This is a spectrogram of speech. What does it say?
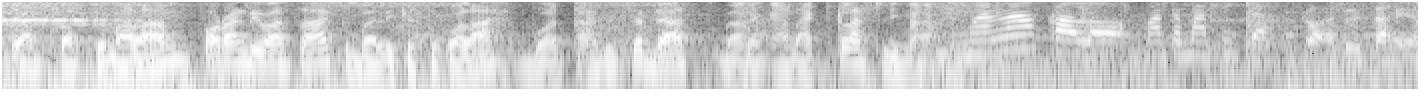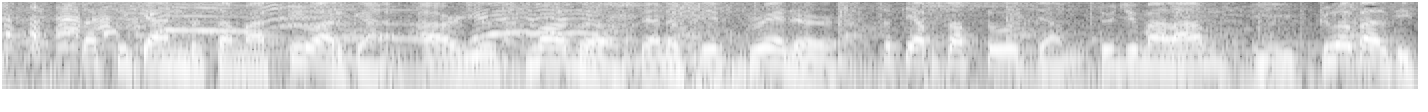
Setiap Sabtu malam, orang dewasa kembali ke sekolah buat adu cerdas bareng anak kelas 5. Gimana kalau matematika? Kok susah ya? Saksikan bersama keluarga Are You Smarter Than a Fifth Grader? Setiap Sabtu jam 7 malam di Global TV.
